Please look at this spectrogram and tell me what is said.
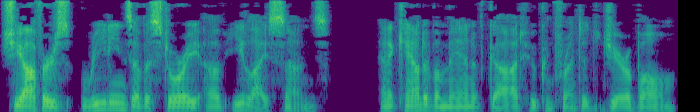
She offers readings of a story of Eli's sons, an account of a man of God who confronted Jeroboam,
